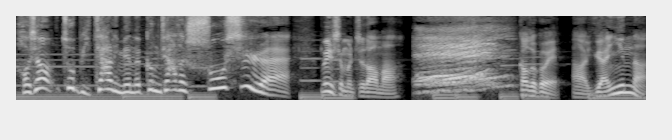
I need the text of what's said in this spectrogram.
好像就比家里面的更加的舒适？哎，为什么知道吗？告诉各位啊，原因呢，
